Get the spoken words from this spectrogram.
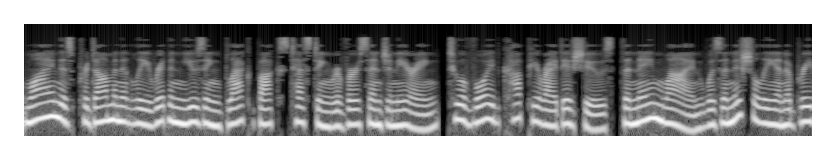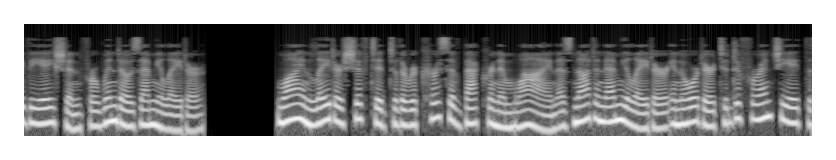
Wine is predominantly written using black box testing reverse engineering. To avoid copyright issues, the name Wine was initially an abbreviation for Windows Emulator. Wine later shifted to the recursive backronym Wine as not an emulator in order to differentiate the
